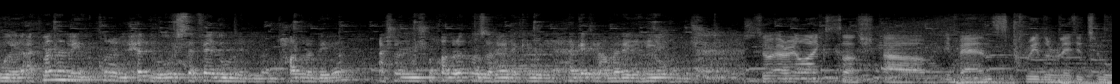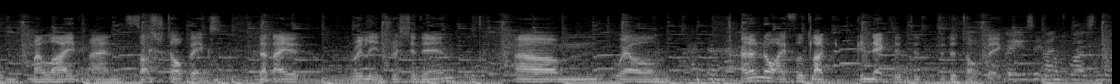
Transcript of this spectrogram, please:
وأتمنى إن يكون اللي حضروا استفادوا من المحاضرة دي عشان مش محاضرات نظرية لكن الحاجات العملية هي So I really like such um, events. Really related to my life and such topics that I really interested in. Um, well, I don't know. I felt like connected to, to the topic. Today's event was the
